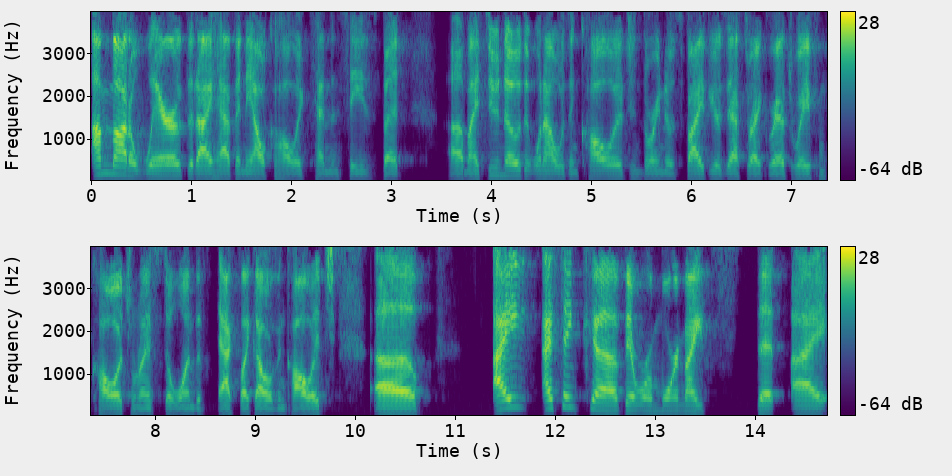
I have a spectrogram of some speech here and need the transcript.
I'm not aware that I have any alcoholic tendencies, but um, I do know that when I was in college and during those five years after I graduated from college, when I still wanted to act like I was in college, uh, I I think uh, there were more nights that I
